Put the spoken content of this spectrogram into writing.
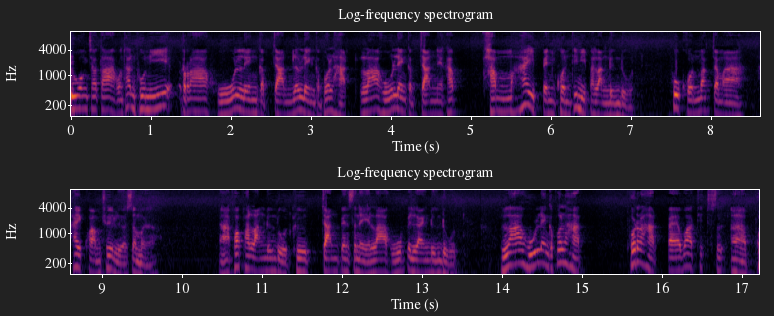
ดวงชะตาของท่านผู้นี้ ราหูเล็งกับจันทร์แล้วเล็งกับพฤหัสราหูเล็งกับจันทร์เนี่ยครับทำให้เป็นคนที่มีพลังดึงดูด ผู้คนมักจะมาให้ความช่วยเหลือเสมอนะเพราะพลังดึงดูดคือจันทร์เป็นเสน่ห์ราหูเป็นแรงดึงดูดราหูเล็งกับพฤหัสพฤหัสแปลว่าพฤ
